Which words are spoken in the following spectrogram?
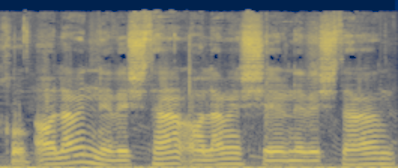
خب عالم نوشتن عالم شعر نوشتن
